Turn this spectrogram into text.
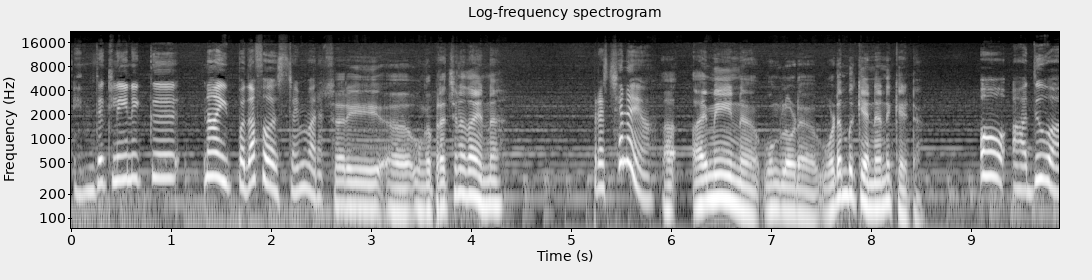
இந்த கிளினிக்கு நான் இப்போதான் ஃபர்ஸ்ட் டைம் வரேன். சரி அ, உங்க பிரச்சனை தான் என்ன? பிரச்சனையா? ஐ மீன் உங்களோட உடம்புக்கு என்னன்னு கேட்டேன். ஓ அதுவா?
